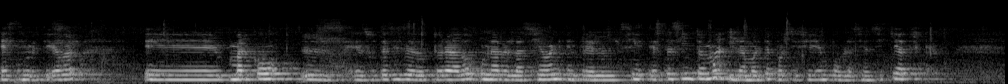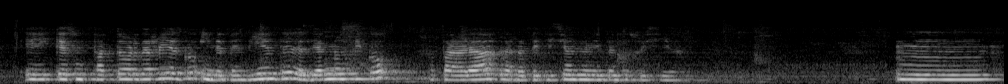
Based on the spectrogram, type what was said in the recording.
este investigador eh, marcó en su tesis de doctorado una relación entre este síntoma y la muerte por suicidio en población psiquiátrica, eh, que es un factor de riesgo independiente del diagnóstico para la repetición de un intento suicida. Mm,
